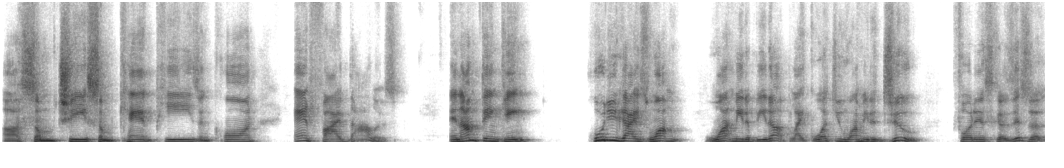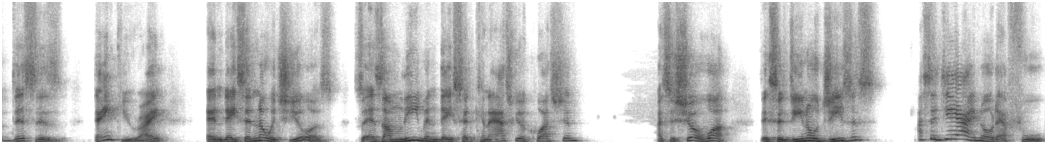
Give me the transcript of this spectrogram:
uh, some cheese, some canned peas and corn, and five dollars. And I'm thinking, who do you guys want want me to beat up? Like, what do you want me to do for this? Because this is a, this is thank you, right? And they said, no, it's yours. So as I'm leaving, they said, Can I ask you a question? I said, Sure, what? They said, Do you know Jesus? I said, Yeah, I know that fool.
